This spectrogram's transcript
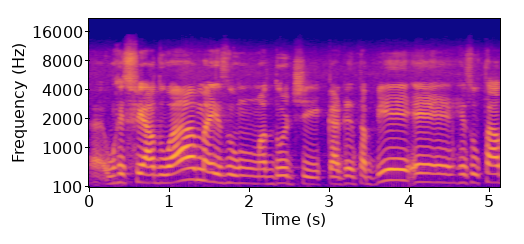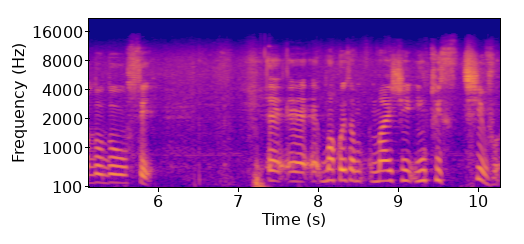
é, um resfriado A, mas uma dor de garganta B é resultado do C. É, é, é uma coisa mais de intuitiva.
